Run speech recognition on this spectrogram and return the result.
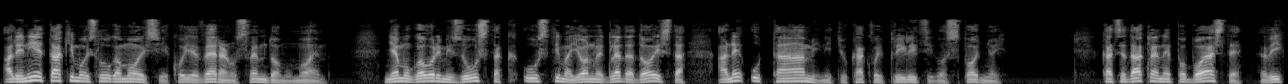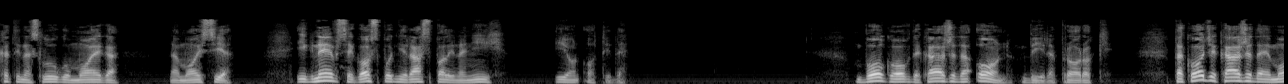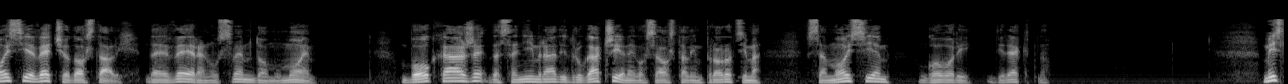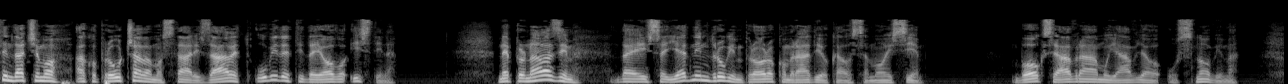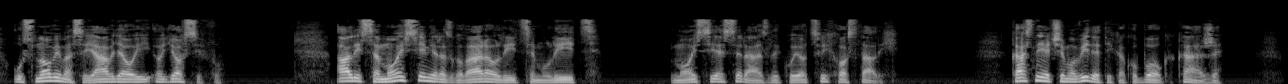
Ali nije taki moj sluga Mojsije, koji je veran u svem domu mojem. Njemu govorim iz ustak ustima i on me gleda doista, a ne u tami, niti u kakvoj prilici gospodnjoj. Kad se dakle ne pobojaste vikati na slugu mojega, na Mojsija, i gnev se gospodnji raspali na njih, i on otide. Bog ovde kaže da on bira proroke. Također kaže da je Mojsije veći od ostalih, da je veran u svem domu mojem. Bog kaže da sa njim radi drugačije nego sa ostalim prorocima. Sa Mojsijem govori direktno. Mislim da ćemo, ako proučavamo Stari Zavet, uvidjeti da je ovo istina. Ne pronalazim da je i sa jednim drugim prorokom radio kao sa Mojsijem. Bog se Avramu javljao u snovima. U snovima se javljao i o Josifu. Ali sa Mojsijem je razgovarao licem u lice. Mojsije se razlikuje od svih ostalih. Kasnije ćemo vidjeti kako Bog kaže,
